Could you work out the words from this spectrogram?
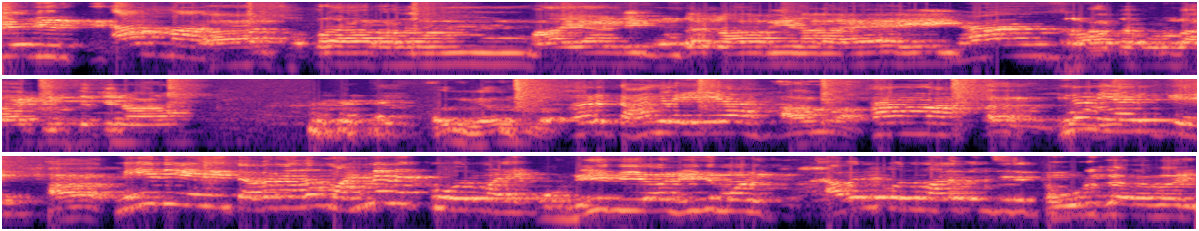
வேதி இருக்கு ஆமா சுப்ராபரதம் மாயாண்டி முண்டசாமி சனாத பொருள் ஆயிரத்தி இருபத்தி நாலாம் அவரு ஆமா. இன்னொன்னு யாருக்கு. நீதி நீதி தவறாத மன்னனுக்கு ஒரு மலை. நீதியா? நீதிமானுக்கு. அவருக்கு ஒரு மலை பெஞ்சிருக்கு உடுக்கார மாதிரி.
